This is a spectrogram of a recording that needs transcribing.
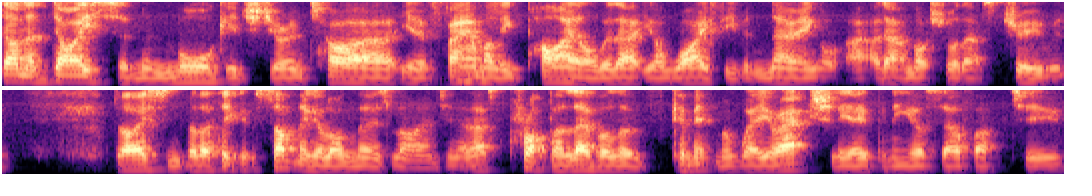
done a Dyson and mortgaged your entire you know family pile without your wife even knowing. Or I am not sure that's true with Dyson, but I think it's something along those lines. You know, that's proper level of commitment where you're actually opening yourself up to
